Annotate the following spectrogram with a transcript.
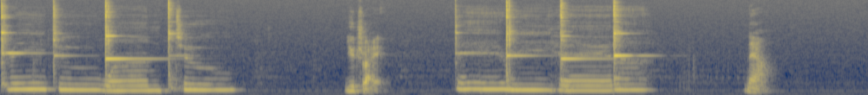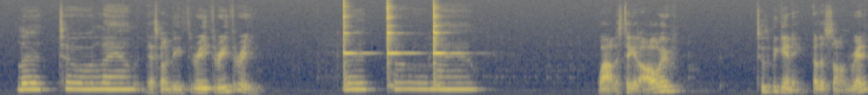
Three, two, one, two. You try it. Mary had a. Now, little lamb. That's going to be three, three, three. Little lamb. Wow, let's take it all the way to the beginning of the song. Ready?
